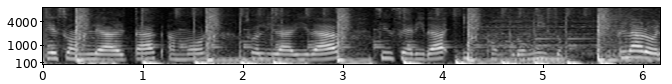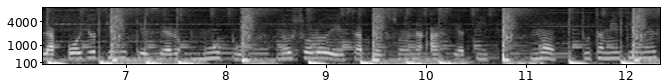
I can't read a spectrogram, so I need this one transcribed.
que son lealtad, amor, solidaridad, sinceridad y compromiso. Claro, el apoyo tiene que ser mutuo, no solo de esa persona hacia ti. No, tú también tienes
